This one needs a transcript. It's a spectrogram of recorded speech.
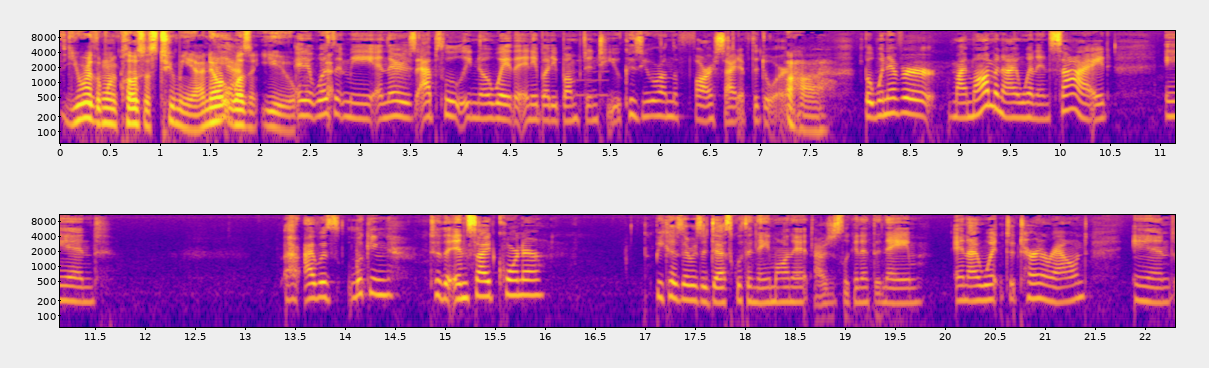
You were the one closest to me. I know Yeah. it wasn't you. And it wasn't me, and there's absolutely no way that anybody bumped into you because you were on the far side of the door. Uh huh. But whenever my mom and I went inside and I was looking to the inside corner because there was a desk with a name on it. I was just looking at the name and I went to turn around and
